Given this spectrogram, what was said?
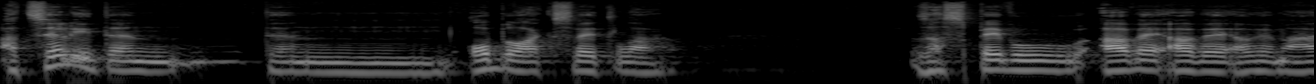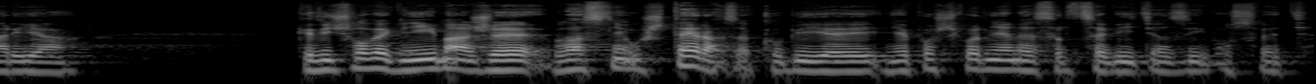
a celý ten, ten oblak svetla za spevu Ave, Ave, Ave Mária, kedy človek vníma, že vlastne už teraz akoby jej nepoškvrnené srdce výťazí vo svete.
